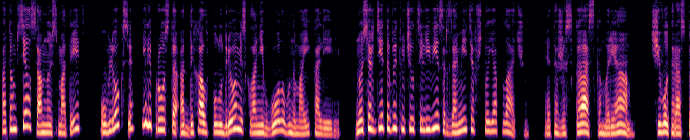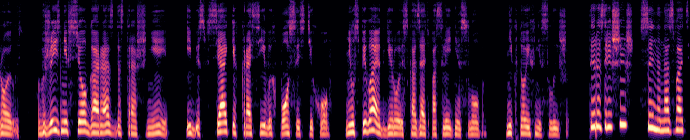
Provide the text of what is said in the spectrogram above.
Потом сел со мной смотреть, увлекся или просто отдыхал в полудреме, склонив голову на мои колени. Но сердито выключил телевизор, заметив, что я плачу. «Это же сказка, Мариам! Чего ты расстроилась? В жизни все гораздо страшнее и без всяких красивых поз и стихов. Не успевают герои сказать последнее слово. Никто их не слышит. Ты разрешишь сына назвать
